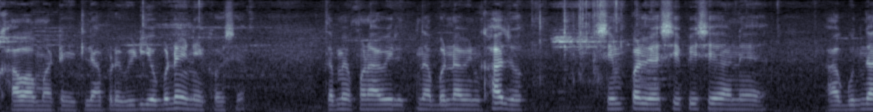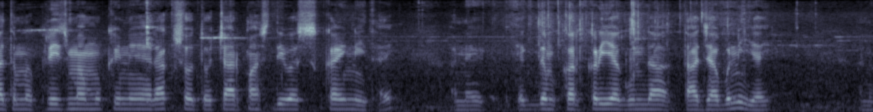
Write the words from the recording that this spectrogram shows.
ખાવા માટે, એટલે આપણે વીડિયો બનાવી નાખ્યો છે. તમે પણ આવી રીતના બનાવીને ખાજો. સિમ્પલ રેસીપી છે અને આ ગુંદા તમે ફ્રીજમાં મૂકીને રાખશો તો ચાર પાંચ દિવસ કંઈ નહીં થાય. અને એકદમ કરકરિયા ગુંદા તાજા બની જાય. અને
